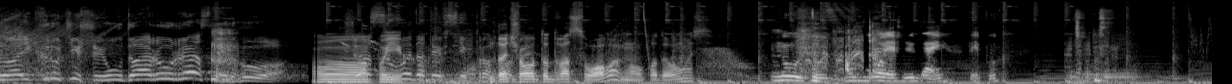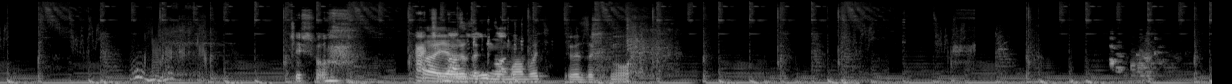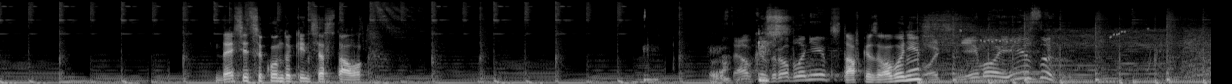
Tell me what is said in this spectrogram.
Найкрутіший удар у реслінгу! О, Час поїхав. видати всім прогнози. До чого тут два слова? Ну, подивимось. Ну, тут ну, двоє ж людей, типу. Чи що? А, А, чи я назва ризикнув, відома? мабуть. Ризикнув. 10 секунд до кінця ставок. Ставки зроблені. Ставки зроблені. Почнімо із.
